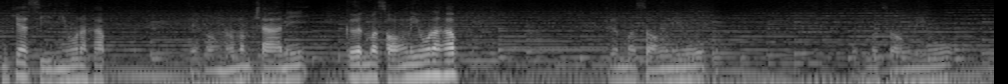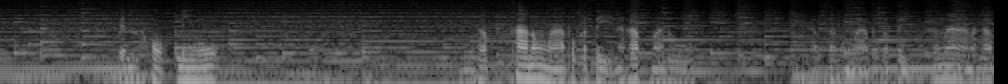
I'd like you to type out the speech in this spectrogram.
มีแค่สี่นิ้วนะครับ แต่ของน้องน้ำชานี้เกินมาสองนิ้วนะครับ เกินมาสองนิ้ว เกินมาสองนิ้ว เป็นหกนิ้วนี่ครับท่าน้องหมาปกตินะครับ มาดูครับท่าน้องหมาปกติข้างหน้านะครับ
